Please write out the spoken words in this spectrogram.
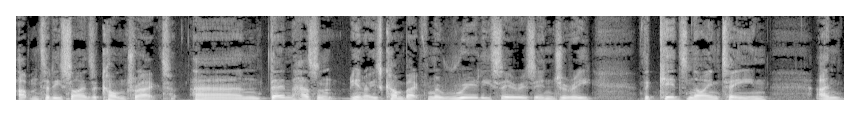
up until he signs a contract, and then hasn't. You know, he's come back from a really serious injury the kid's 19, and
